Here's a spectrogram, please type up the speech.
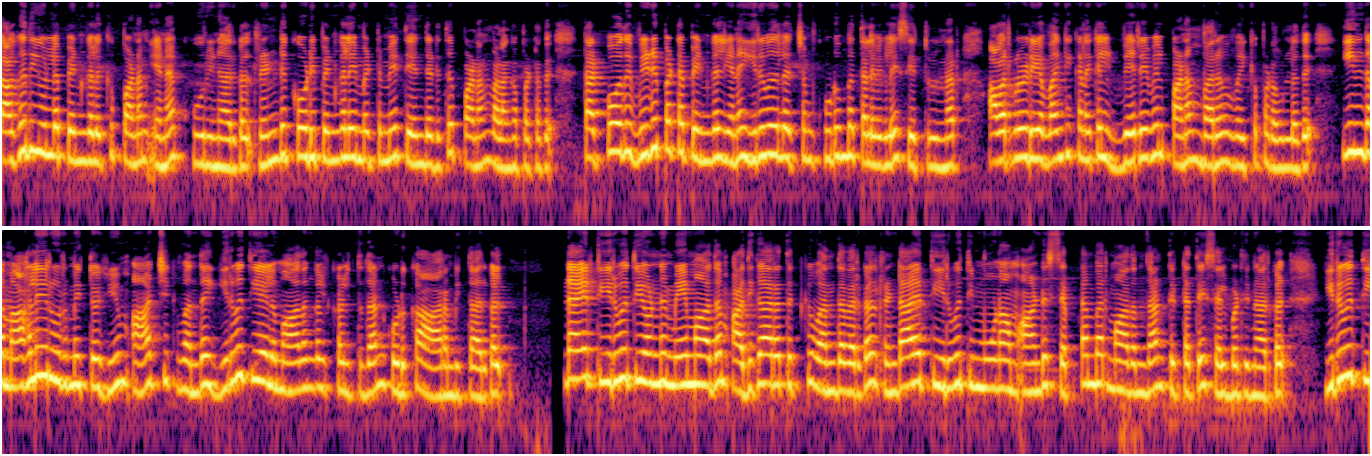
தகுதியுள்ள பெண்களுக்கு பணம் என கூறினார்கள். ரெண்டு கோடி பெண்களை மட்டுமே தேர்ந்தெடுத்து பணம் வழங்கப்பட்டது. தற்போது விடுபட்ட பெண்கள் என இருபது லட்சம் குடும்ப தலைவிகளை சேர்த்துள்ளனர். அவர்களுடைய வங்கிக் கணக்கில் விரைவில் பணம் வரவு வைக்கப்பட உள்ளது இந்த மகளிர் உரிமை தொகையும் ஆட்சிக்கு வந்த இருபத்தி ஏழு மாதங்கள் கழித்துதான் கொடுக்க ஆரம்பித்தார்கள். ரெண்டாயிரத்தி இருபத்தி ஒன்று மே மாதம் அதிகாரத்திற்கு வந்தவர்கள் ரெண்டாயிரத்தி இருபத்தி மூணாம் ஆண்டு செப்டம்பர் மாதம்தான் திட்டத்தை செயல்படுத்தினார்கள். இருபத்தி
